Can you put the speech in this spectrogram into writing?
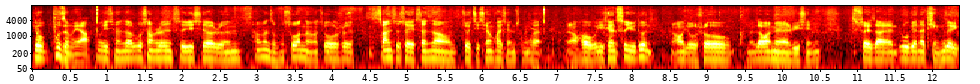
又不怎么样。我以前在路上认识一些人，他们怎么说呢？就是三十岁身上就几千块钱存款，然后一天吃一顿，然后有时候可能在外面旅行，睡在路边的亭子里，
